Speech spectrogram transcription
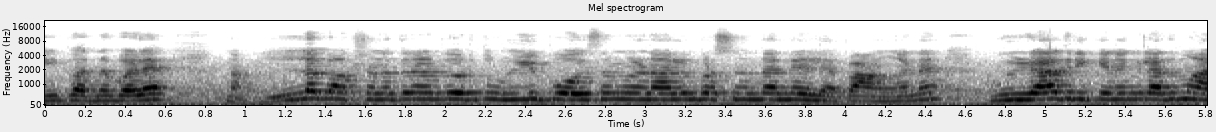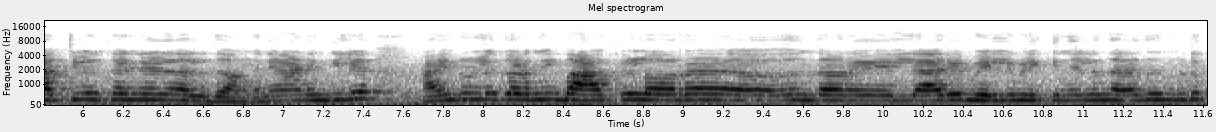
ഈ പറഞ്ഞ പോലെ നല്ല ഭക്ഷണത്തിനകത്ത് ഒരു തുള്ളി പോയിസൺ വീണാലും പ്രശ്നം തന്നെയല്ലേ? അപ്പം അങ്ങനെ വീഴാതിരിക്കണമെങ്കിൽ അത് മാറ്റി വെക്കുന്നതല്ലേ നല്ലത്. അങ്ങനെയാണെങ്കിൽ അതിന്റെ ഉള്ളിൽ കിടന്ന് ഈ ബാക്കിയുള്ളവരുടെ എന്താ പറയുക എല്ലാവരും വെല്ലുവിളിക്കുന്നതിലും നല്ലത് ഇങ്ങോട്ട്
